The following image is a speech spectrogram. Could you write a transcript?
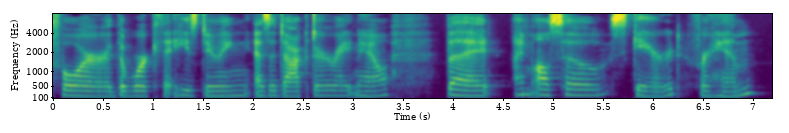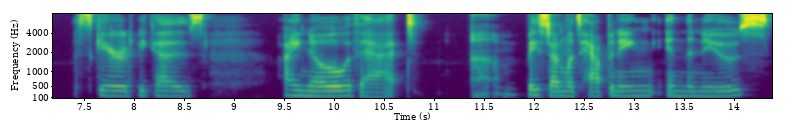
for the work that he's doing as a doctor right now, but I'm also scared for him. Scared because I know that um, based on what's happening in the news,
